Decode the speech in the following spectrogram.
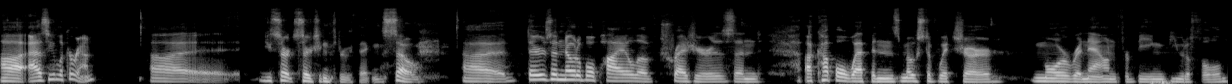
Uh, as you look around, uh, you start searching through things. So, uh, there's a notable pile of treasures and a couple weapons, most of which are more renowned for being beautiful.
